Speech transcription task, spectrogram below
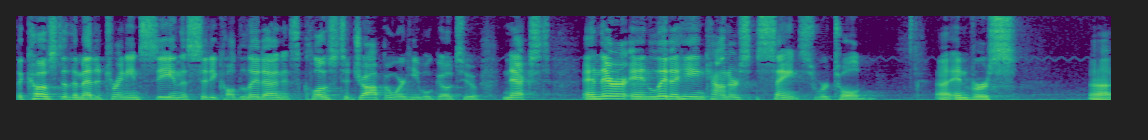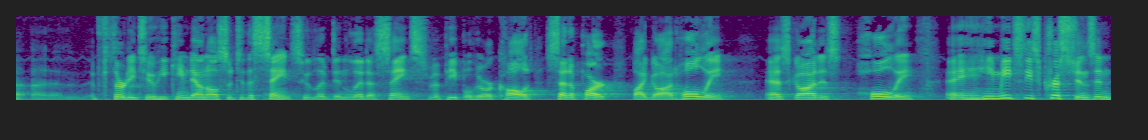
the coast of the Mediterranean Sea in the city called Lydda, and it's close to Joppa, where he will go to next. And there in Lydda, he encounters saints, we're told uh, in verse uh, 32, he came down also to the saints who lived in Lydda. Saints, people who are called, set apart by God, holy as God is holy. And he meets these Christians, in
